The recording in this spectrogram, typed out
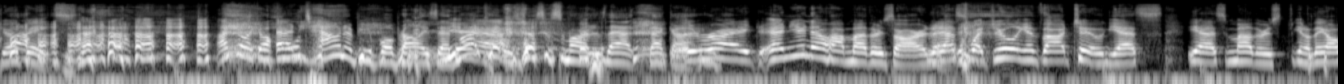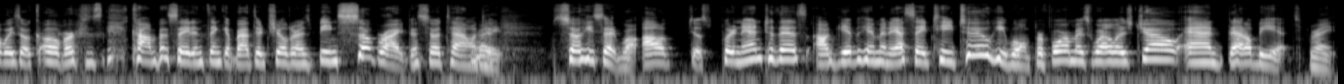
Joe Bates. I feel like a whole and, town of people probably said, yeah. My kid is just as smart as that, that guy. Right. And you know how mothers are. Right. That's what Julian thought too. Yes. Yes. Mothers, you know, they always overcompensate and think about their children as being so bright and so talented. Right. So he said, Well, I'll just put an end to this. I'll give him an SAT too. He won't perform as well as Joe, and that'll be it. Right.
